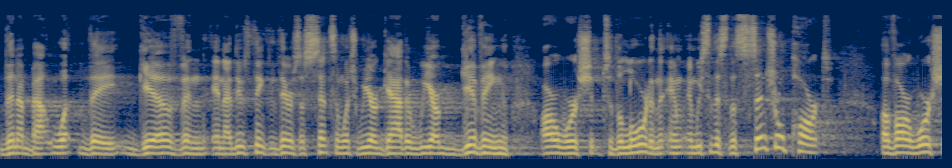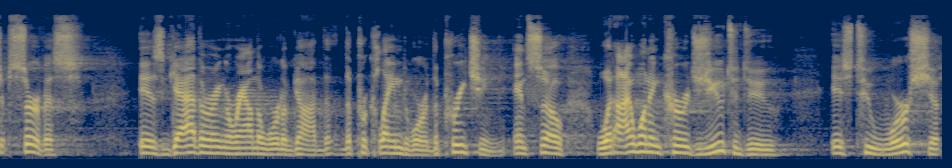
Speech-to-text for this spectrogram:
than about what they give. And, and I do think that there's a sense in which we are gathered, we are giving our worship to the Lord. And, and, and we see this the central part of our worship service is gathering around the Word of God, the, the proclaimed Word, the preaching. And so, what I want to encourage you to do is to worship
